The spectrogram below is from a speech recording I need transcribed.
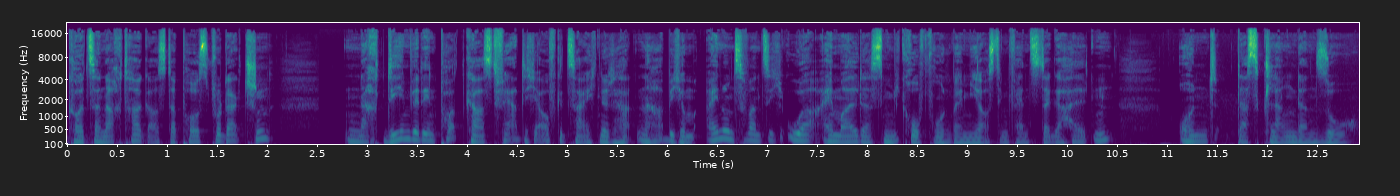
Kurzer Nachtrag aus der Post-Production. Nachdem wir den Podcast fertig aufgezeichnet hatten, habe ich um 21 Uhr einmal das Mikrofon bei mir aus dem Fenster gehalten und das klang dann so.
